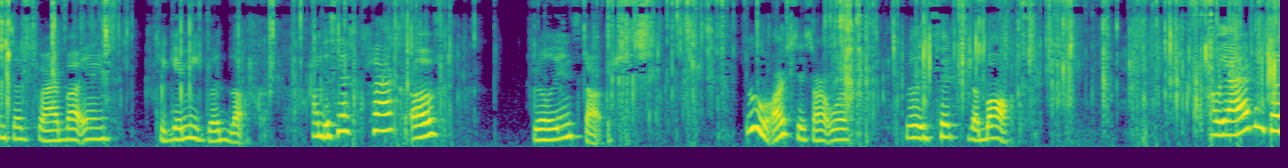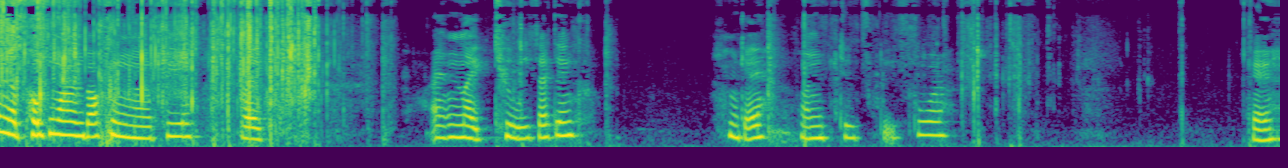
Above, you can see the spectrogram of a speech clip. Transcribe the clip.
and subscribe button to give me good luck. On this next pack of Brilliant Stars. Ooh, Arceus artwork really fits the box. Oh yeah, I haven't done a Pokemon unboxing in a few, like, in like two weeks, I think. Okay, one, two, three, four. Okay.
